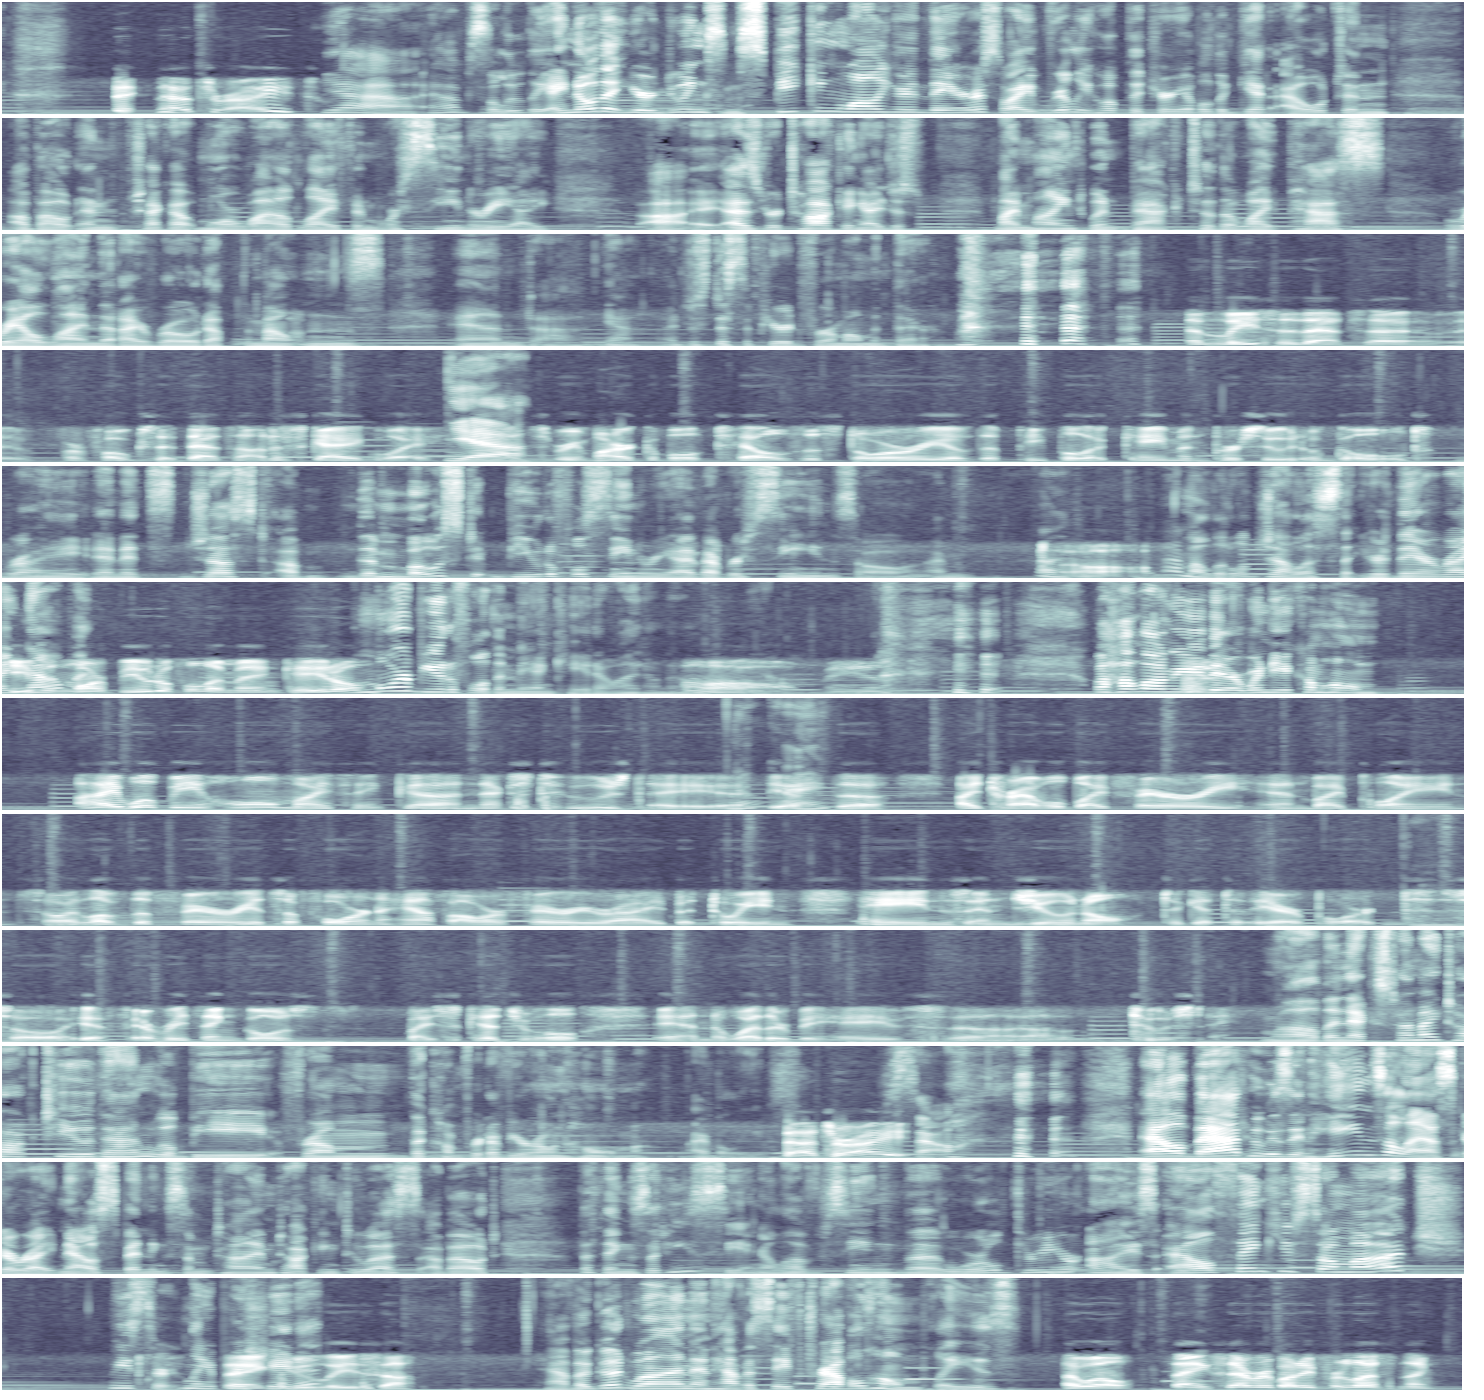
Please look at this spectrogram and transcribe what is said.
That's right. Yeah, absolutely. I know that you're doing some speaking while you're there, so I really hope that you're able to get out and about and check out more wildlife and more scenery. I uh, as you're talking, I just my mind went back to the White Pass rail line that I rode up the mountains, and uh, yeah, I just disappeared for a moment there. At least that's uh, for folks that that's out of Skagway. Yeah, and it's remarkable. Tells the story of the people that came in pursuit of gold. Right, and it's just a, the most beautiful scenery I've ever seen. So I'm Oh. I'm a little jealous that you're there right Even now. Even more beautiful than Mankato? More beautiful than Mankato. I don't know. Oh, man. well, how long are you there? When do you come home? I will be home, I think, uh, next Tuesday. Okay. If the, I travel by ferry and by plane, so I love the ferry. It's a four and a half hour ferry ride between Haines and Juneau to get to the airport. So if everything goes by schedule and the weather behaves, uh, Tuesday. Well, the next time I talk to you, then will be from the comfort of your own home, I believe. That's right. So, Al Batt, who is in Haines, Alaska right now, spending some time talking to us about the things that he's seeing. I love seeing the world through your eyes. Al, thank you so much. We certainly appreciate Thank you, it. Lisa. Have a good one and have a safe travel home, please. I will. Thanks, everybody, for listening.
